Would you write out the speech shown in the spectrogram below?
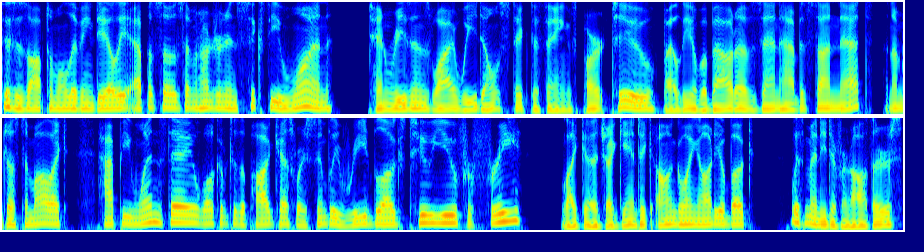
This is Optimal Living Daily, episode 761 10 Reasons Why We Don't Stick to Things, part 2 by Leo Babauta of ZenHabits.net. And I'm Justin Malik. Happy Wednesday. Welcome to the podcast where I simply read blogs to you for free, like a gigantic ongoing audiobook with many different authors.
